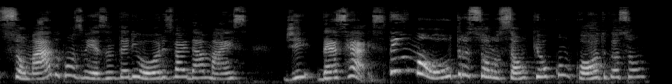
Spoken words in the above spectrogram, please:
somado com os meses anteriores vai dar mais de 10 reais. Tem uma outra solução que eu concordo que eu sou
